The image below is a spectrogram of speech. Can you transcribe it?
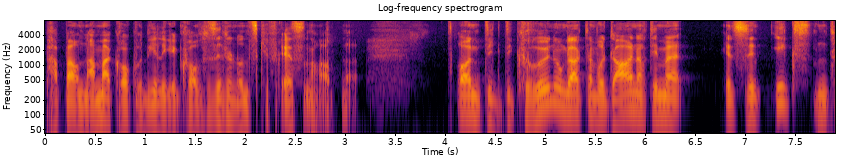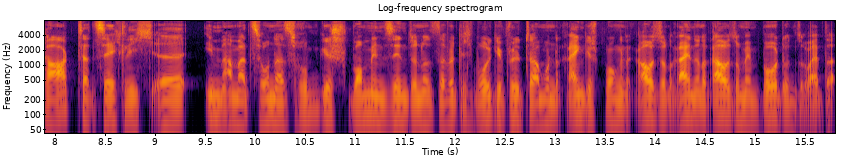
Papa- und Mama-Krokodile gekommen sind und uns gefressen haben. Und die, die Krönung lag dann wohl darin, nachdem wir jetzt den x-ten Tag tatsächlich äh, im Amazonas rumgeschwommen sind und uns da wirklich wohlgefühlt haben und reingesprungen, raus und rein und raus und mit dem Boot und so weiter.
